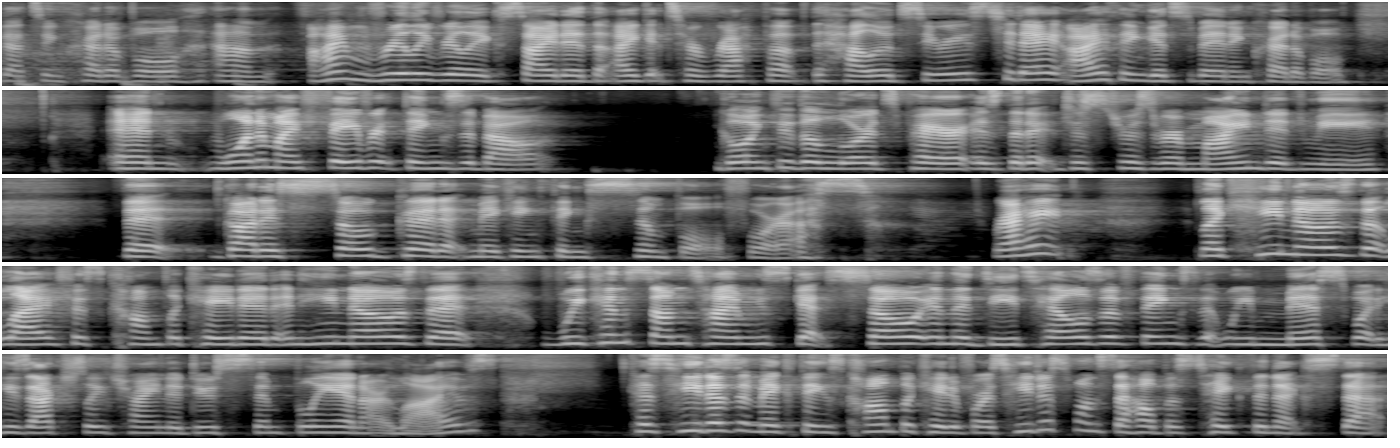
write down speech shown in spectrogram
Think that's incredible. Um, I'm really, really excited that I get to wrap up the Hallowed series today. I think it's been incredible. And one of my favorite things about going through the Lord's Prayer is that it just has reminded me that God is so good at making things simple for us, right? Like he knows that life is complicated and he knows that we can sometimes get so in the details of things that we miss what he's actually trying to do simply in our lives. Because he doesn't make things complicated for us, he just wants to help us take the next step.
